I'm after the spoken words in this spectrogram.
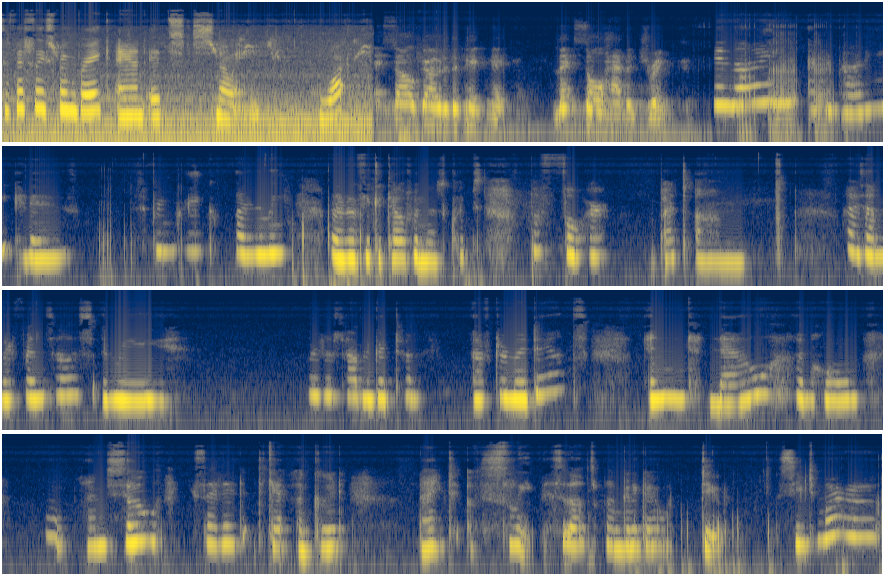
It's officially spring break and it's snowing. What? Let's all go to the picnic. Let's all have a drink. Good night, everybody. It is spring break, finally. I don't know if you could tell from those clips before, but um, I was at my friend's house and we were just having a good time after my dance. And now I'm home. I'm so excited to get a good night of sleep. So that's what I'm gonna go do. See you tomorrow.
